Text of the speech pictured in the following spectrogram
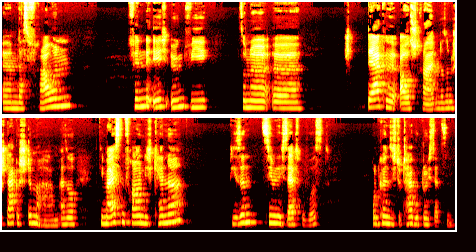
ähm, dass Frauen, finde ich, irgendwie so eine äh, Stärke ausstrahlen oder so eine starke Stimme haben. Also die meisten Frauen, die ich kenne, die sind ziemlich selbstbewusst und können sich total gut durchsetzen.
